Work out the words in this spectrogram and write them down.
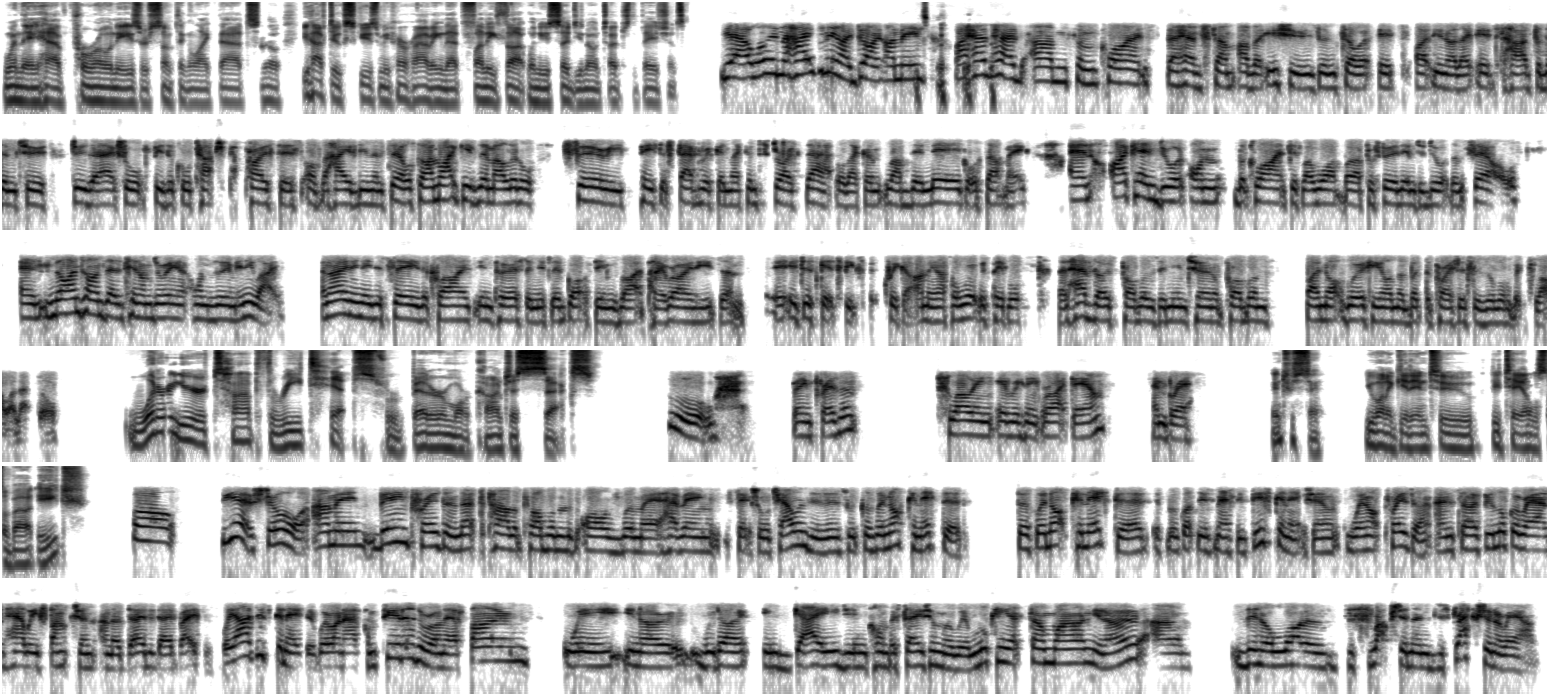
when they have Peyronie's or something like that. So you have to excuse me for having that funny thought when you said you don't touch the patients. Yeah, well, in the Havening, I don't. I mean, I have had um, some clients that have some other issues, and so it's uh, you know they, it's hard for them to do the actual physical touch process of the Havening themselves. So I might give them a little furry piece of fabric and they can stroke that or they can rub their leg or something. And I can do it on the clients if I want, but I prefer them to do it themselves. And nine times out of 10, I'm doing it on Zoom anyway. And I only need to see the clients in person if they've got things like Peyronie's and it just gets fixed quicker. I mean, I can work with people that have those problems and internal problems by not working on them, but the process is a little bit slower, that's all. What are your top three tips for better, more conscious sex? Ooh, being present, slowing everything right down, and breath. Interesting. You want to get into details about each? Well, yeah, sure. I mean, being present, that's part of the problems of when we're having sexual challenges is because we're not connected. So if we're not connected, if we've got this massive disconnection, we're not present. And so if you look around how we function on a day to day basis, we are disconnected. We're on our computers, we're on our phones. We, you know, we don't engage in conversation where we're looking at someone, you know. Um, there's a lot of disruption and distraction around.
